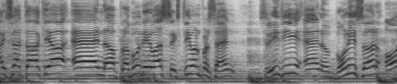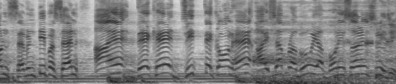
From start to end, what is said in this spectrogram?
Ayesha Takia and uh, Prabhu Deva 61 percent Shri ji and Boney sir on 70 percent आए, देखे, जीतते कौन है? आयशा प्रभु या बोनी सर एंड श्री जी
